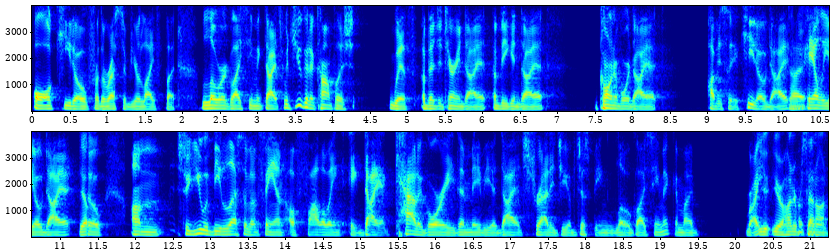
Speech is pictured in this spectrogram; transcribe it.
all keto for the rest of your life, but lower glycemic diets, which you could accomplish with a vegetarian diet, a vegan diet, carnivore diet, obviously a keto diet, Diet. paleo diet. Yep. So, um, so you would be less of a fan of following a diet category than maybe a diet strategy of just being low glycemic. Am I right? You- You're 100% on.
